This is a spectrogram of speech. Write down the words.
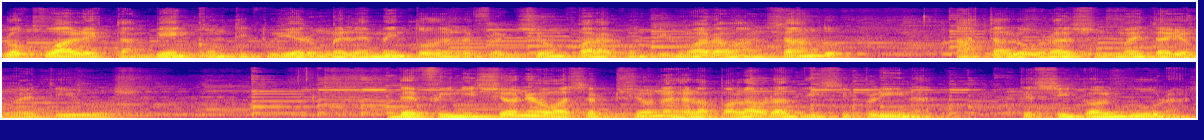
los cuales también constituyeron elementos de reflexión para continuar avanzando hasta lograr sus metas y objetivos. Definiciones o acepciones de la palabra disciplina, te cito algunas.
